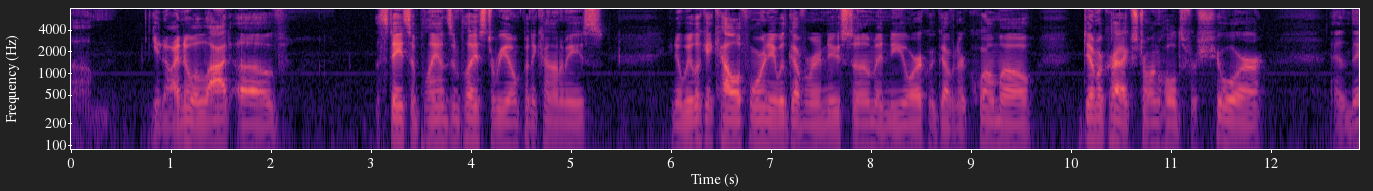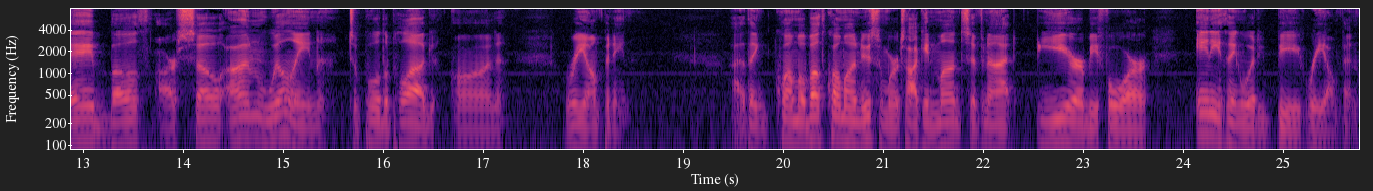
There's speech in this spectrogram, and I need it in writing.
Um, you know, I know a lot of states have plans in place to reopen economies. You know, we look at California with Governor Newsom and New York with Governor Cuomo, Democratic strongholds for sure and they both are so unwilling to pull the plug on reopening. I think Cuomo, both Cuomo and Newsom were talking months, if not year, before anything would be reopened.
